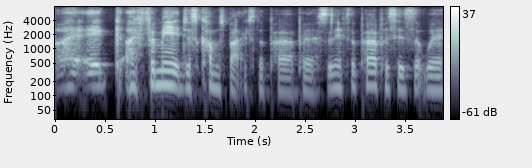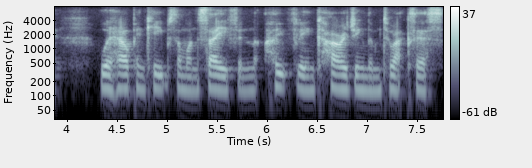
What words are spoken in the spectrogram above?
I- it, I, for me it just comes back to the purpose. And if the purpose is that we're we're helping keep someone safe and hopefully encouraging them to access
